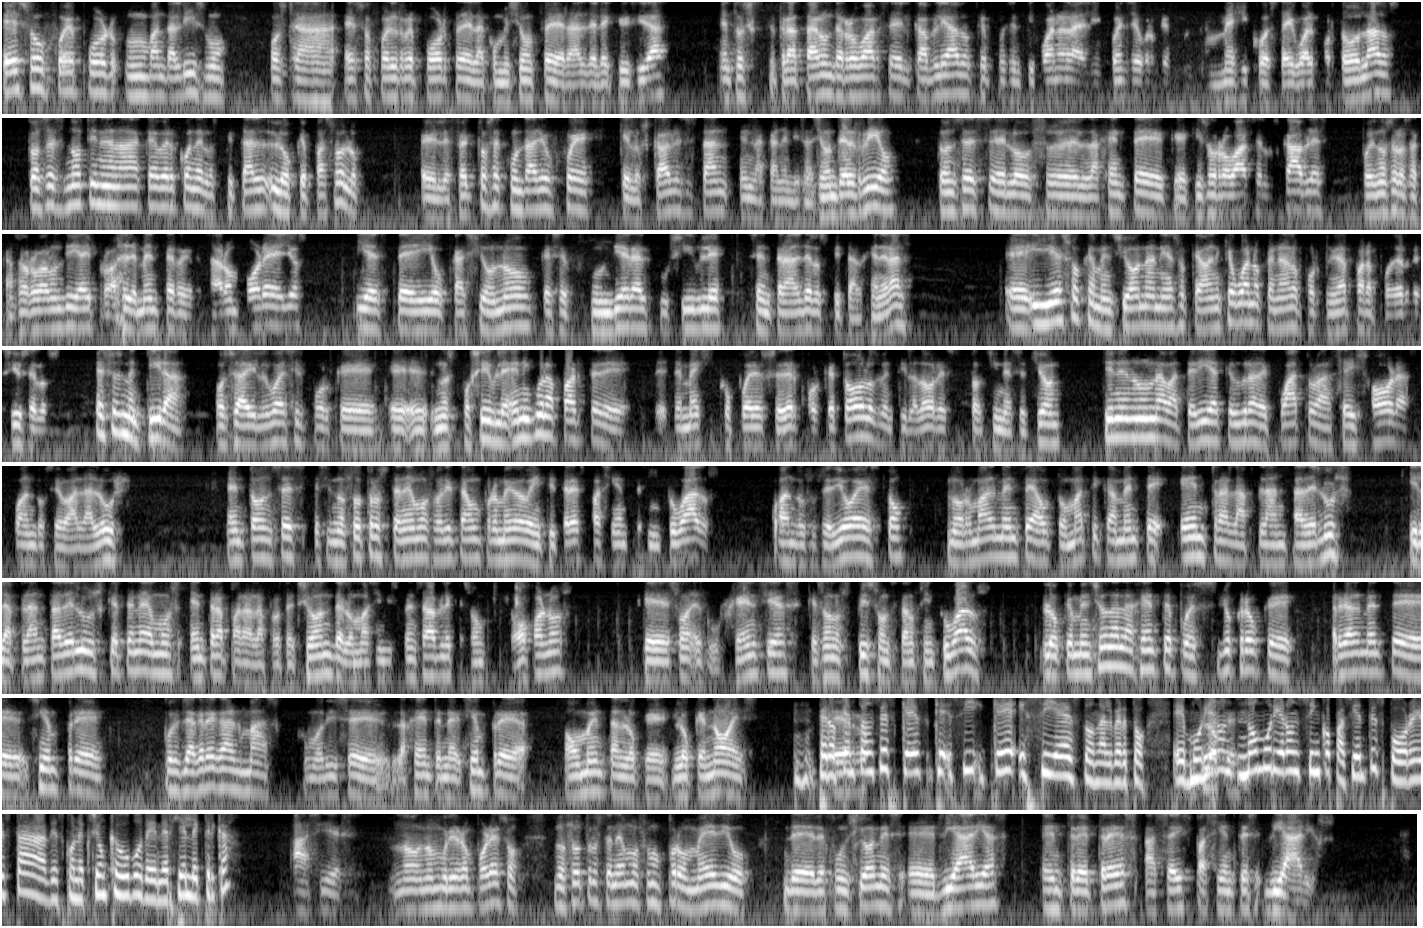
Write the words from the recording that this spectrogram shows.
Eso fue por un vandalismo, o sea, eso fue el reporte de la Comisión Federal de Electricidad. Entonces trataron de robarse el cableado, que pues en Tijuana la delincuencia yo creo que en México está igual por todos lados. Entonces no tiene nada que ver con el hospital lo que pasó. Lo, el efecto secundario fue que los cables están en la canalización del río. Entonces eh, los, eh, la gente que quiso robarse los cables, pues no se los alcanzó a robar un día y probablemente regresaron por ellos y este y ocasionó que se fundiera el fusible central del Hospital General. Eh, y eso que mencionan y eso que van, qué bueno que dan la oportunidad para poder decírselos. Eso es mentira. O sea, y les voy a decir porque eh, no es posible. En ninguna parte de, de, México puede suceder porque todos los ventiladores, sin excepción, tienen una batería que dura de 4 a 6 horas cuando se va la luz. Entonces, si nosotros tenemos ahorita un promedio de 23 pacientes intubados, cuando sucedió esto, normalmente automáticamente entra la planta de luz y la planta de luz que tenemos entra para la protección de lo más indispensable, que son quirófanos, que son urgencias, que son los pisos donde están los intubados. Lo que menciona la gente, pues yo creo que realmente siempre pues le agregan más, como dice la gente, siempre aumentan lo que lo que no es. Pero que entonces, ¿qué es, qué sí, qué sí es, don Alberto? Eh, ¿Murieron, no murieron cinco pacientes por esta desconexión que hubo de energía eléctrica? Así es, no, no murieron por eso. Nosotros tenemos un promedio de, de funciones eh, diarias entre tres a seis pacientes diarios.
